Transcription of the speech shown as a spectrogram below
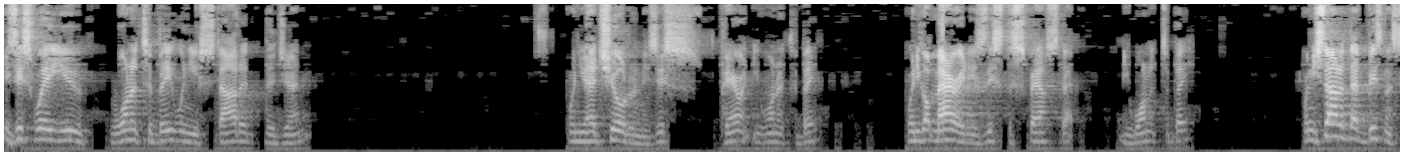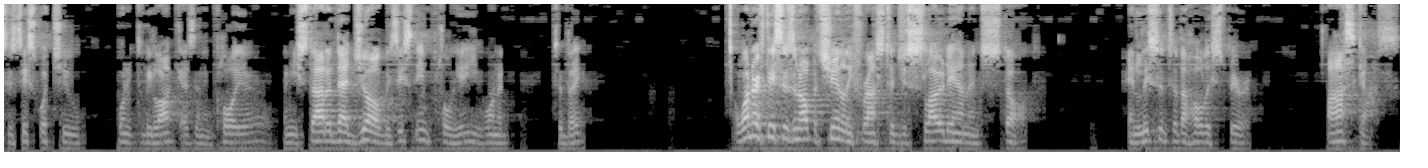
Is this where you wanted to be when you started the journey? When you had children, is this the parent you wanted to be? When you got married, is this the spouse that you wanted to be? When you started that business, is this what you wanted to be like as an employer? When you started that job, is this the employer you wanted to be? I wonder if this is an opportunity for us to just slow down and stop and listen to the Holy Spirit. Ask us,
